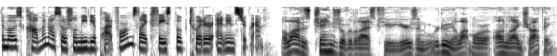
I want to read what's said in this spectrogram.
The most common are social media platforms like Facebook, Twitter, and Instagram. A lot has changed over the last few years, and we're doing a lot more online shopping.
